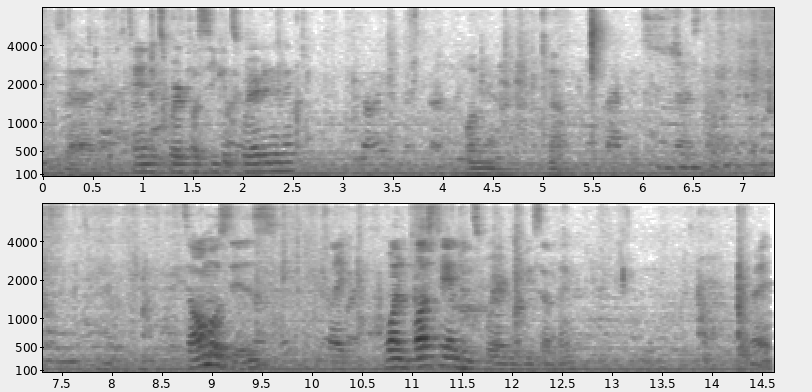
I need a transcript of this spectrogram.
Is, uh, tangent squared plus secant squared, anything? One, no. It almost is, like, one plus tangent squared would be something. Right?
